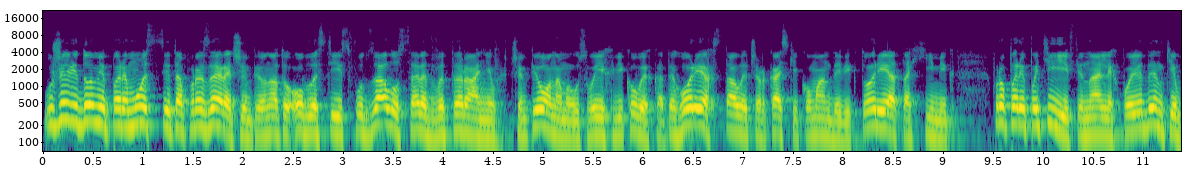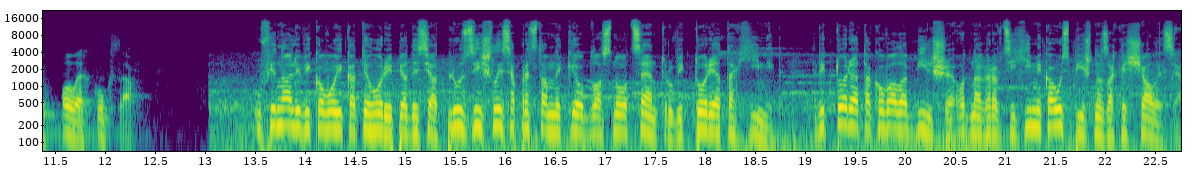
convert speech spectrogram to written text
Уже відомі переможці та призери чемпіонату області із футзалу серед ветеранів. Чемпіонами у своїх вікових категоріях стали черкаські команди Вікторія та Хімік. Про перипетії фінальних поєдинків Олег Кукса. У фіналі вікової категорії 50+, зійшлися представники обласного центру Вікторія та Хімік. Вікторія атакувала більше, однак гравці Хіміка успішно захищалися.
